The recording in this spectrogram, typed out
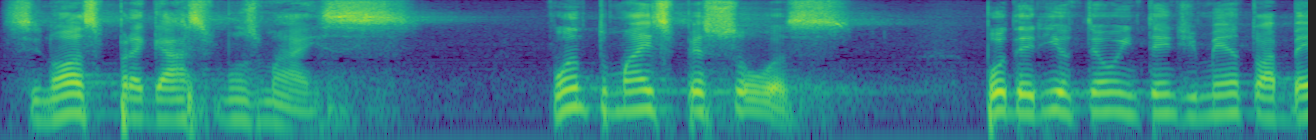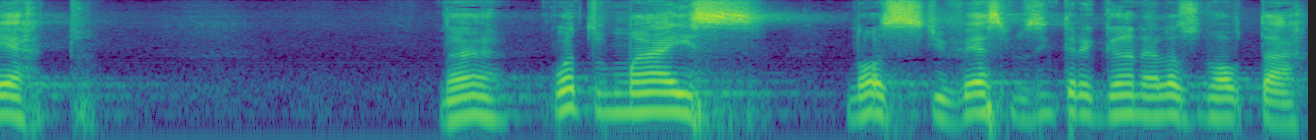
se nós pregássemos mais, quanto mais pessoas poderiam ter um entendimento aberto, né? quanto mais nós estivéssemos entregando elas no altar.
